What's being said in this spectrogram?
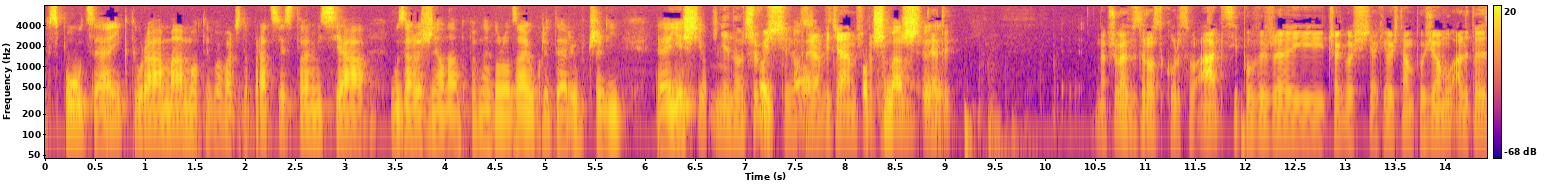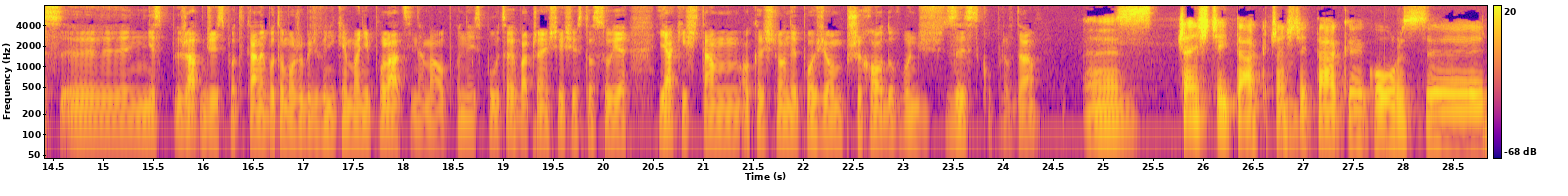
w spółce i która ma motywować do pracy, jest to emisja uzależniona od pewnego rodzaju kryteriów, czyli e, jeśli... Nie, no oczywiście, to ja widziałem... Otrzymasz... Ja ty na przykład wzrost kursu akcji powyżej czegoś, jakiegoś tam poziomu, ale to jest yy, nie, rzadziej spotykane, bo to może być wynikiem manipulacji na małopłynnej spółce. Chyba częściej się stosuje jakiś tam określony poziom przychodów bądź zysku, prawda? E, częściej tak, częściej tak. Kurs y,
